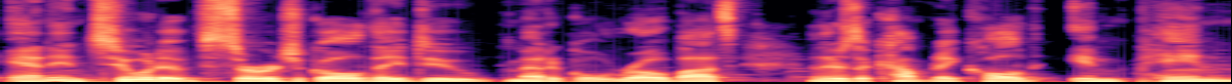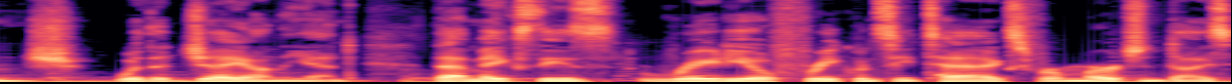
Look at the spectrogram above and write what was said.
and Intuitive Surgical. They do medical robots. And there's a company called Impinj with a J on the end that makes these radio frequency tags for merchandise.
